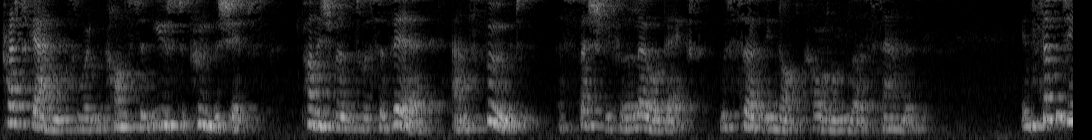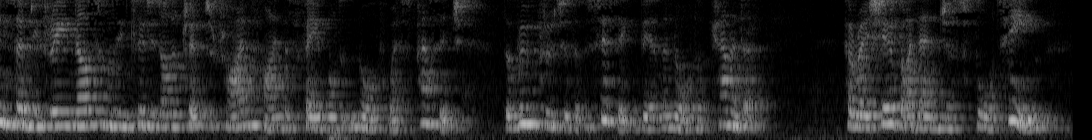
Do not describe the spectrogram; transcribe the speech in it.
Press gangs were in constant use to crew the ships, punishments were severe, and food, especially for the lower decks, was certainly not cordon bleu standard. In 1773, Nelson was included on a trip to try and find the fabled Northwest Passage, the route through to the Pacific via the north of Canada. Horatio, by then just 14,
